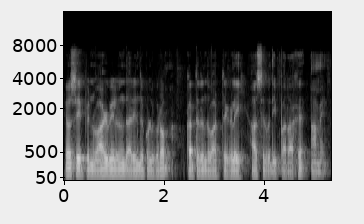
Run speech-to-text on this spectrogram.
யோசிப்பின் வாழ்விலிருந்து அறிந்து கொள்கிறோம். கர்த்தரிந்த வார்த்தைகளை ஆசிர்வதிப்பாராக. ஆமேன்.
